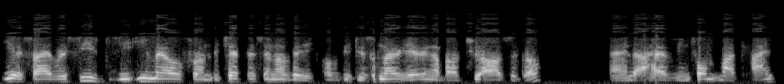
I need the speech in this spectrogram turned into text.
Yes, I have received the email from the chairperson of the of the disciplinary hearing about two hours ago, and I have informed my client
